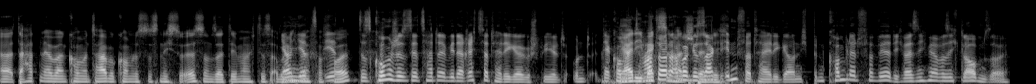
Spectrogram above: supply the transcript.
Äh, da hatten wir aber einen Kommentar bekommen, dass das nicht so ist und seitdem habe ich das aber Ja, nicht mehr jetzt, verfolgt. jetzt, das Komische ist, jetzt hat er wieder Rechtsverteidiger gespielt. Und der Ja, Kommentator wechseln hat aber halt gesagt ständig. Innenverteidiger. Und ich bin komplett verwirrt. Ich weiß nicht mehr, was ich glauben soll.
